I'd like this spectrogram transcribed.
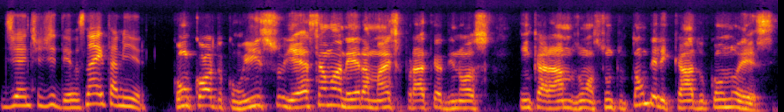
diante de Deus, né, Itamir? Concordo com isso e essa é a maneira mais prática de nós encararmos um assunto tão delicado como esse.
